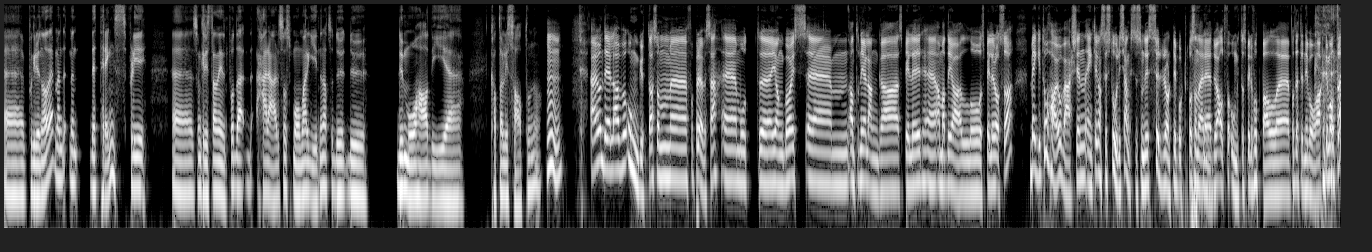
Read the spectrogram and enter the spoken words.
eh, av det, men, men det trengs, fordi eh, som Christian er inne på, det, her er det så små marginer at du, du, du må ha de eh, katalysatorene. Mm. Er jo en del av unggutta som uh, får prøve seg uh, mot uh, Young Boys. Uh, Langa spiller, Amadialo spiller også. Begge to har jo hver sin egentlig ganske store sjanse som de surrer ordentlig bort på. sånn der, Du er altfor ung til å spille fotball på dette nivået-aktig måte.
